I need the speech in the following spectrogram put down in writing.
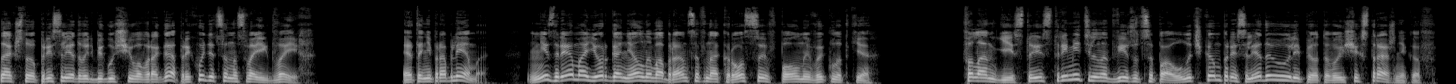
Так что преследовать бегущего врага приходится на своих двоих. Это не проблема. Не зря майор гонял новобранцев на кроссы в полной выкладке. Фалангисты стремительно движутся по улочкам, преследуя улепетывающих стражников.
